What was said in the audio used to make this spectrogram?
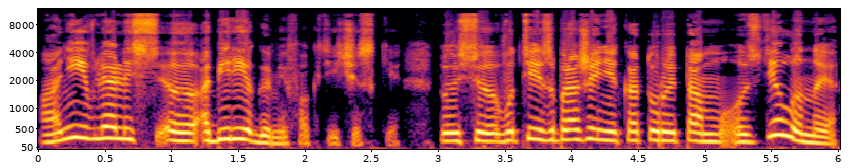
а они являлись э, оберегами фактически. То есть, э, вот те изображения, которые там сделаны,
